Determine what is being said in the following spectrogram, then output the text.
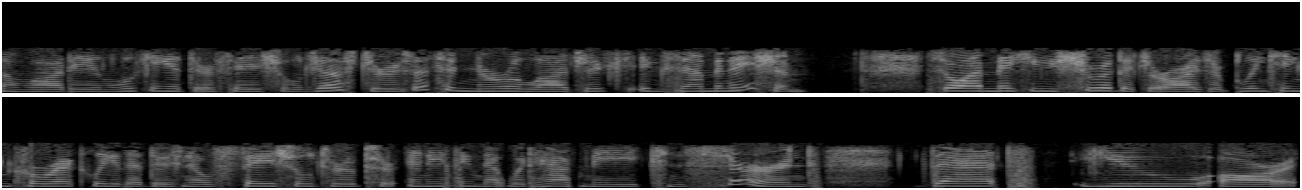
somebody and looking at their facial gestures, that's a neurologic examination. So I'm making sure that your eyes are blinking correctly, that there's no facial droops or anything that would have me concerned that you are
